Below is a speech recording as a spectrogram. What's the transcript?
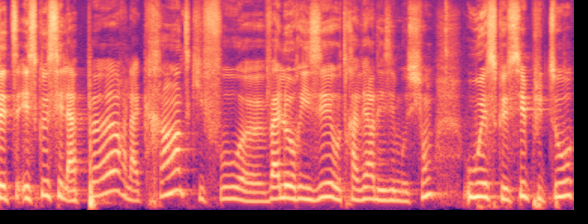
est-ce que c'est la peur, la crainte qu'il faut euh, valoriser au travers des émotions ou est-ce que c'est plutôt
